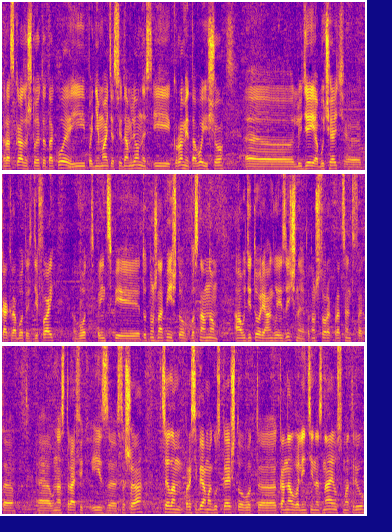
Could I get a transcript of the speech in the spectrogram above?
рассказывать, что это такое, и поднимать осведомленность. И, кроме того, еще э, людей обучать, э, как работать с DeFi, вот, в принципе, тут нужно отметить, что в основном аудитория англоязычная, потому что 40% это у нас трафик из э, США. В целом про себя могу сказать, что вот э, канал Валентина знаю, смотрю.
